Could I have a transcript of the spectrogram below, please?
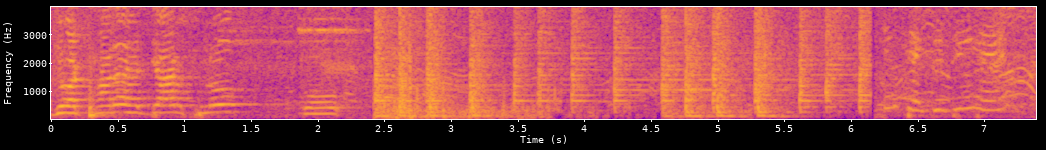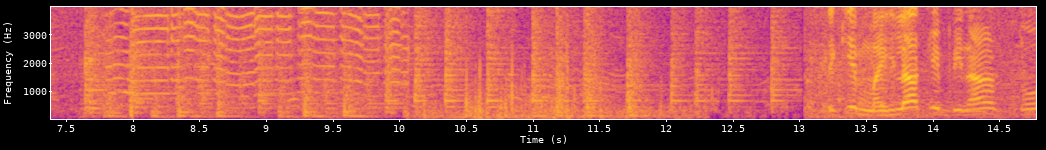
जो अठारह हज़ार श्लोक को देखिए, महिला के बिना तो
